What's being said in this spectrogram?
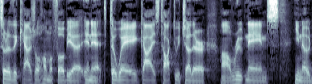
sort of the casual homophobia in it, the way guys talk to each other, uh, route names, you know,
